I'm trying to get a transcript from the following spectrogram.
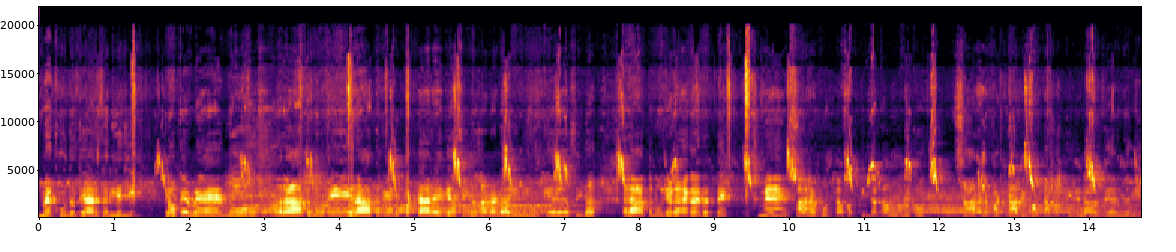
ਮੈਂ ਖੁਦ ਤਿਆਰ ਕਰੀ ਹੈ ਜੀ। ਕਿਉਂਕਿ ਮੈਂ ਦੋ, ਰਾਤ ਨੂੰ ਵੀ, ਰਾਤ ਵੀ ਦੁਪੱਟਾ ਰਹਿ ਗਿਆ ਸੀਗਾ, ਸਾਡਾ ਡਾਈ ਨਹੀਂ ਹੋ ਕੇ ਆਇਆ ਸੀਗਾ। ਰਾਤ ਨੂੰ ਜਿਹੜਾ ਹੈਗਾ ਇਹਦੇ ਤੇ ਮੈਂ ਸਾਰਾ ਗੋਟਾ ਪੱਤੀ ਦਾ ਕੰਮ ਦੇਖੋ, ਸਾਰਾ ਦੁਪੱਟਾ ਵੀ ਗੋਟਾ ਪੱਤੀ ਦੇ ਨਾਲ ਤਿਆਰ ਕਰਿਆ।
